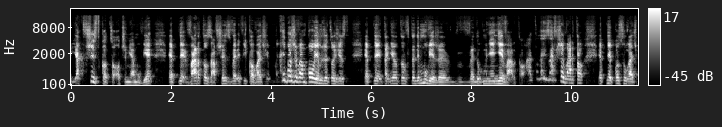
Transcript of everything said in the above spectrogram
jak wszystko, co, o czym ja mówię, warto zawsze zweryfikować Chyba, że wam powiem, że coś jest e, e, takiego, to wtedy mówię, że według mnie nie warto. A tutaj zawsze warto e, posłuchać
